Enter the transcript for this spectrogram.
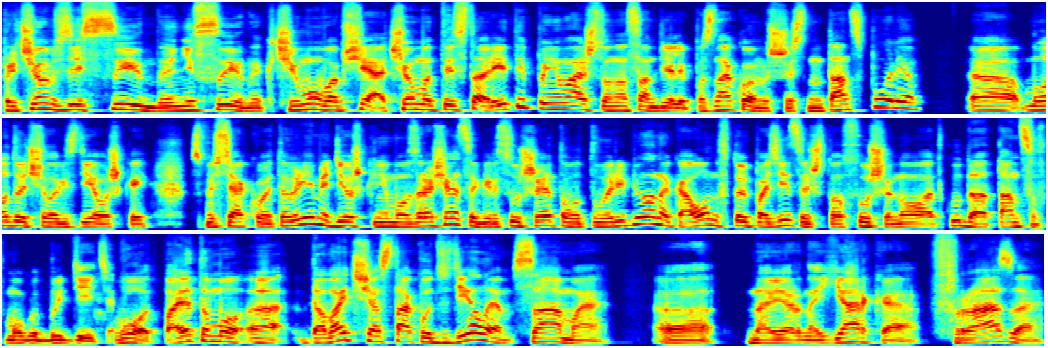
Причем здесь сын, а не сын? И к чему вообще? О чем эта история? И ты понимаешь, что на самом деле, познакомившись на танцполе, Э, молодой человек с девушкой. Спустя какое-то время девушка к нему возвращается и говорит, слушай, это вот твой ребенок, а он в той позиции, что, слушай, ну откуда от танцев могут быть дети? Вот, поэтому э, давайте сейчас так вот сделаем. Самая, э, наверное, яркая фраза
